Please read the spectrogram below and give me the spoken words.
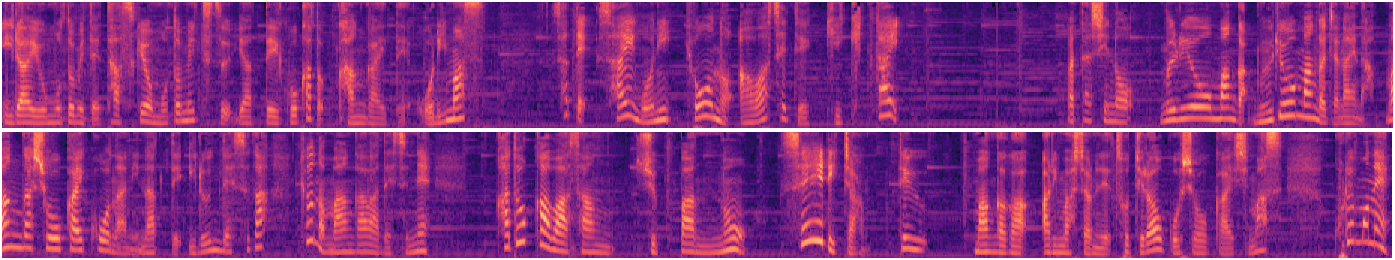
依頼を求めて助けを求めつつやっていこうかと考えております。さて最後に今日の合わせて聞きたい。私の無料漫画無料漫画じゃないな。漫画紹介コーナーになっているんですが今日の漫画はですね角川さん出版の「せいりちゃん」っていう漫画がありましたのでそちらをご紹介します。これもね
